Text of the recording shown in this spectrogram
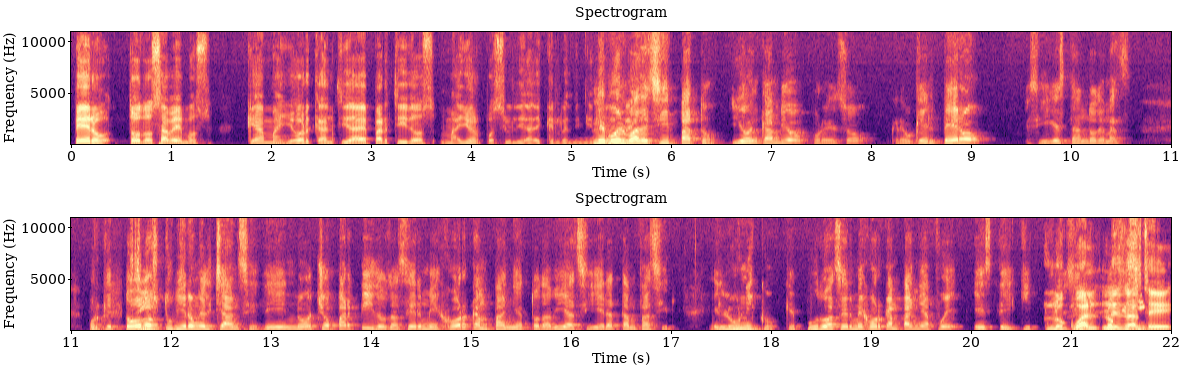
pero todos sabemos que a mayor cantidad de partidos, mayor posibilidad de que el rendimiento. Le vuelvo a decir, Pato, yo en cambio, por eso creo que el pero sigue estando de más. Porque todos tuvieron el chance de en ocho partidos hacer mejor campaña todavía si era tan fácil. El único que pudo hacer mejor campaña fue este equipo. Lo Es decir, cual lo les sí- hace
